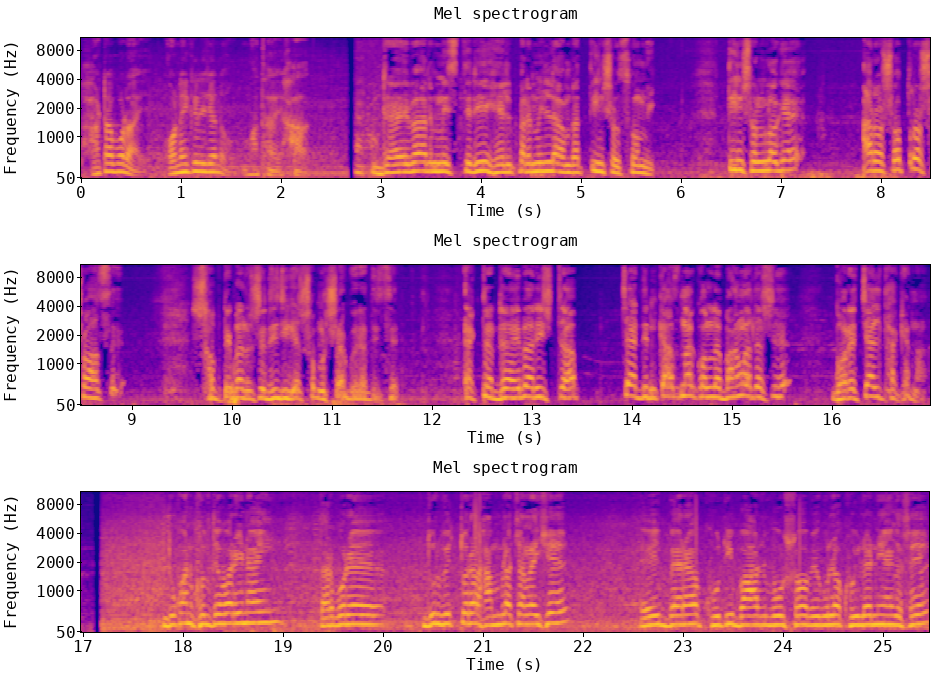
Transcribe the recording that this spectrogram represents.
ভাটা পড়ায় অনেকেরই যেন মাথায় হাত। ড্রাইভার, মিস্ত্রি, হেল্পার মিললে আমরা তিনশো শ্রমিক। তিনশোর লগে আরও সতেরোশো আছে। সবটি মানুষের রিজিকের সমস্যা করে দিছে। একটা ড্রাইভার স্টাফ চার দিন কাজ না করলে বাংলাদেশে ঘরে চাল থাকে না। দোকান খুলতে পারি নাই। তারপরে দুর্বৃত্তরা হামলা চালাইছে। এই বেড়া, খুঁটি বাস বোর্ড সব এগুলো খুইলে নিয়ে গেছে।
